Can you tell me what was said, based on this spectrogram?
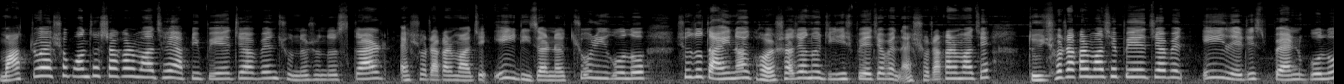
মাত্র একশো পঞ্চাশ টাকার মাঝে আপনি পেয়ে যাবেন সুন্দর সুন্দর স্কার্ট। একশো টাকার মাঝে এই ডিজাইনার চুড়িগুলো। শুধু তাই নয়, ঘর সাজানোর জিনিস পেয়ে যাবেন একশো টাকার মাঝে। দুইশো টাকার মাঝে পেয়ে যাবেন এই লেডিস প্যান্টগুলো।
